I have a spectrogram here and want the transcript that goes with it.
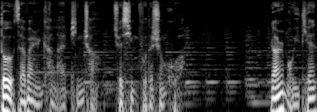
都有在外人看来平常却幸福的生活。然而某一天，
